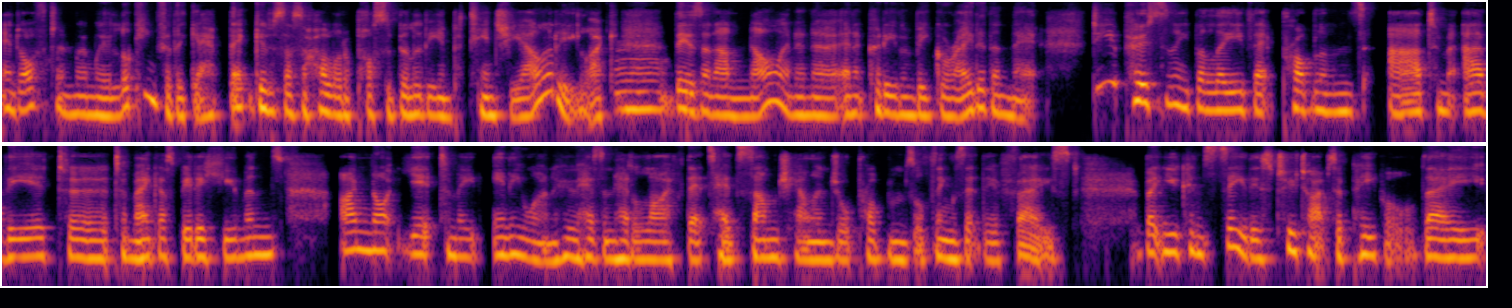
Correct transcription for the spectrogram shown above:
And often when we're looking for the gap, that gives us a whole lot of possibility and potentiality. Like mm. there's an unknown and, a, and it could even be greater than that. Do you personally believe that problems are to, are there to, to make us better humans? I'm not yet to meet anyone who hasn't had a life that's had some challenge or problems or things that they've faced. But you can see there's two types of people. They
